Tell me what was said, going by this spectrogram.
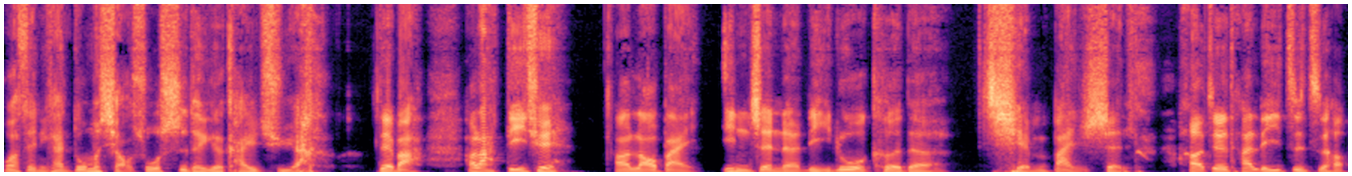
哇塞，你看多么小说式的一个开局啊，对吧？好了，的确，啊，老板印证了李洛克的前半生，好，就是他离职之后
